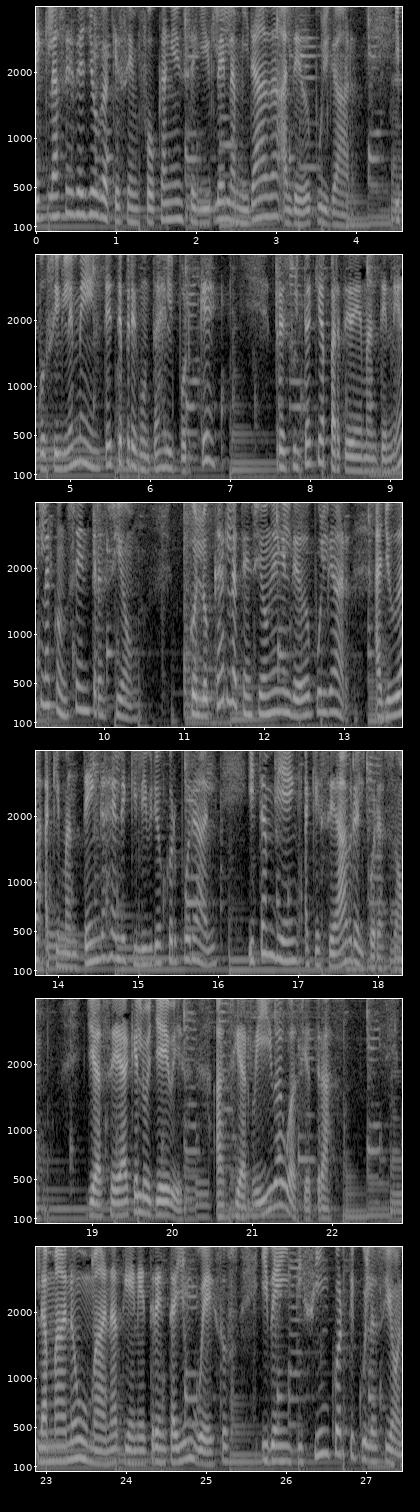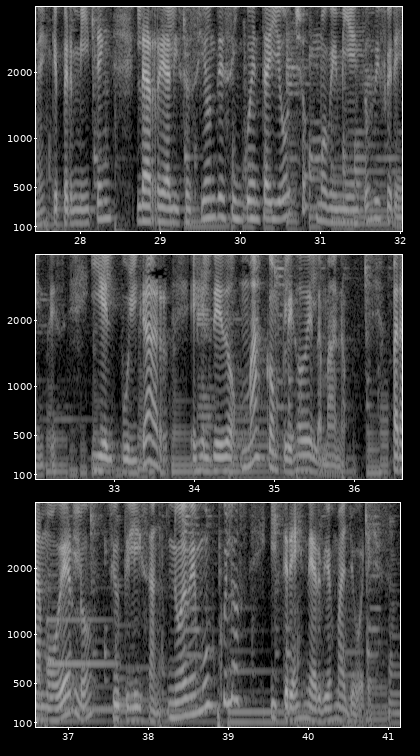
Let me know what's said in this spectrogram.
Hay clases de yoga que se enfocan en seguirle la mirada al dedo pulgar y posiblemente te preguntas el por qué. Resulta que aparte de mantener la concentración, colocar la atención en el dedo pulgar ayuda a que mantengas el equilibrio corporal y también a que se abra el corazón, ya sea que lo lleves hacia arriba o hacia atrás. La mano humana tiene 31 huesos y 25 articulaciones que permiten la realización de 58 movimientos diferentes y el pulgar es el dedo más complejo de la mano. Para moverlo se utilizan 9 músculos y 3 nervios mayores.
